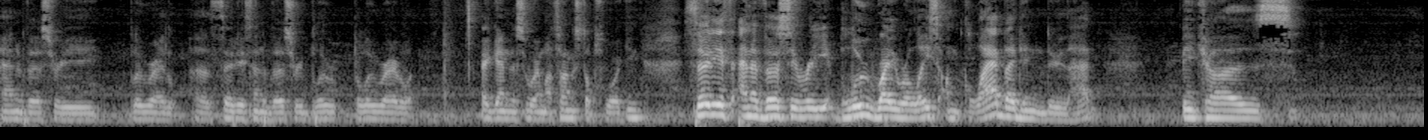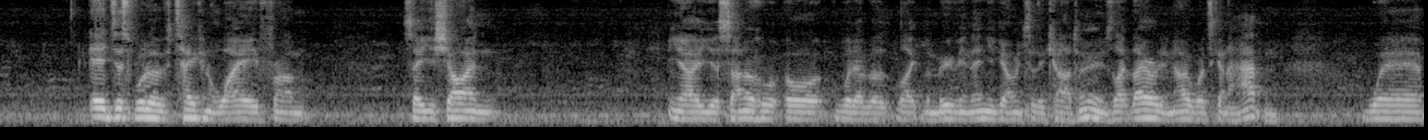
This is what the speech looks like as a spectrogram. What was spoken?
anniversary Blu-ray, uh, 30th anniversary Blu- Blu-ray. Again, this is where my tongue stops working. 30th anniversary Blu-ray release. I'm glad they didn't do that because it just would have taken away from, say, you're showing, you know, your son or, or whatever, like the movie, and then you go into the cartoons. Like they already know what's going to happen. Where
